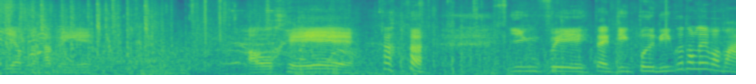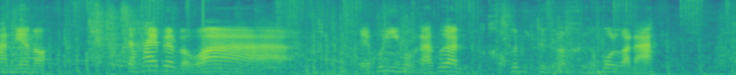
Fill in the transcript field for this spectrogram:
เยี่ยมครับอย่างงี้โอเค ยิงฟรีแต่จริงปืนนี้ก็ต้องเล่นประมาณเนี้ยเนาะจะให้เป็นแบบว่าเดี๋ยวผู้ยิงผมนะเพื่อนขอขึ้นถึงก็ถึงข้างบนก่อนนะโอเค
